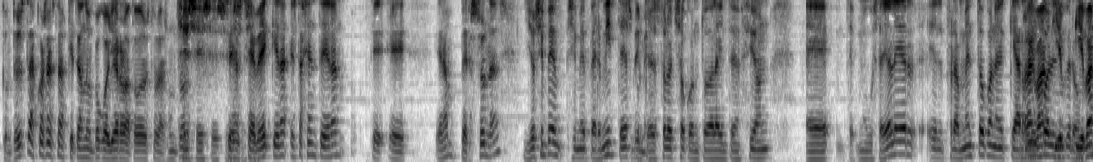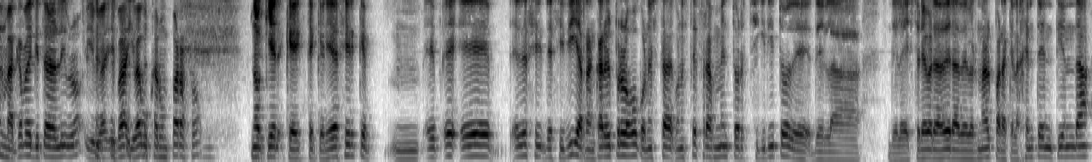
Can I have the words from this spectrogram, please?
con todas estas cosas que estás quitando un poco hierro a todo esto del asunto, Sí, sí, sí, sí, se, se ve que era- esta gente eran, eh, eh, eran personas. Yo siempre, si me permites, porque Dime. esto lo he hecho con toda la intención, eh, te- me gustaría leer el fragmento con el que arranco Iván, el libro. Iván me acaba de quitar el libro y va a buscar un párrafo. No, quiere- que te quería decir que mm, deci- decidí arrancar el prólogo con esta con este fragmento chiquitito de, de la, de la historia verdadera de Bernal para que la gente entienda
